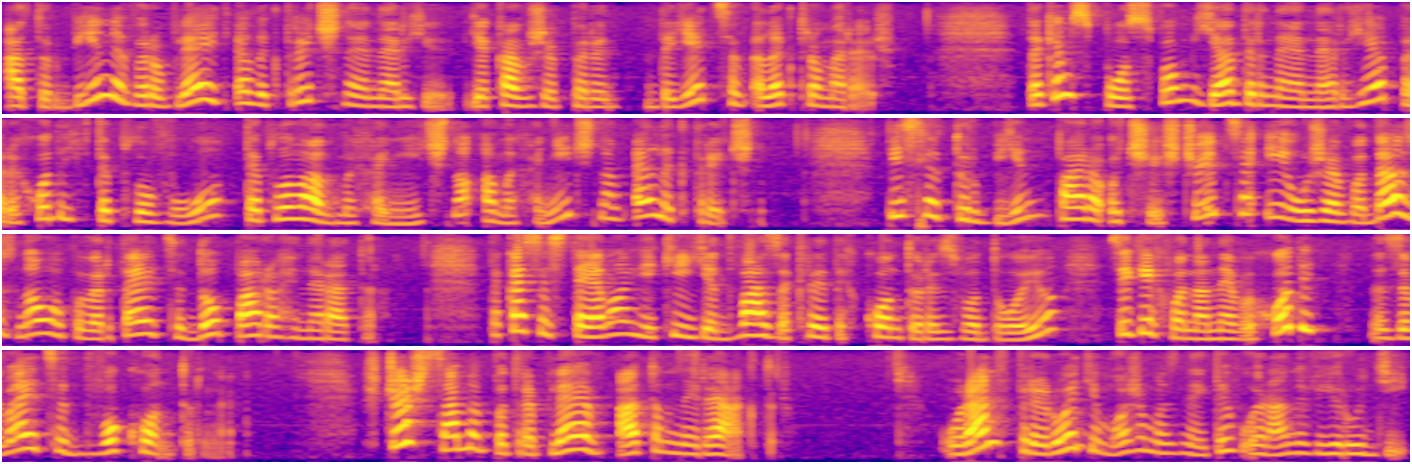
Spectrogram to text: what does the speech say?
а турбіни виробляють електричну енергію, яка вже передається в електромережу. Таким способом ядерна енергія переходить в теплову, теплова в механічну, а механічна в електричну. Після турбін пара очищується і уже вода знову повертається до парогенератора. Така система, в якій є два закритих контури з водою, з яких вона не виходить, називається двоконтурною. Що ж саме потрапляє в атомний реактор? Уран в природі можемо знайти в урановій руді,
